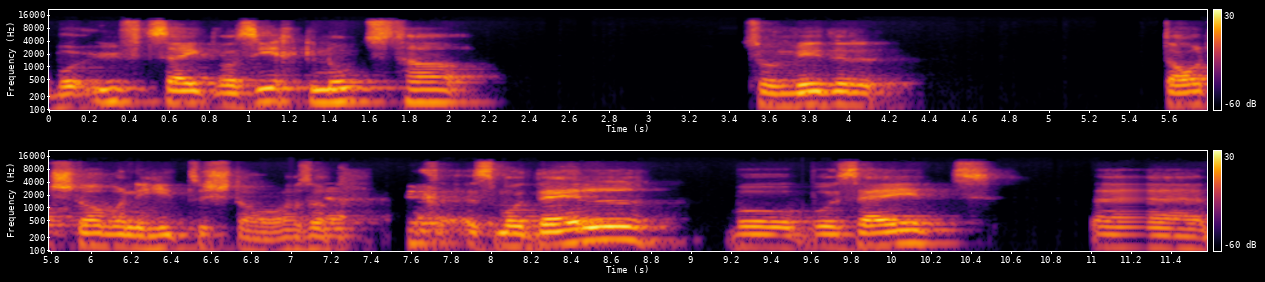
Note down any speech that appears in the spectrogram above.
wo aufzeigt, was ich genutzt habe, um wieder dort stehen, wo ich heute stehe. Also ja. ein Modell, wo, wo sagt, äh,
